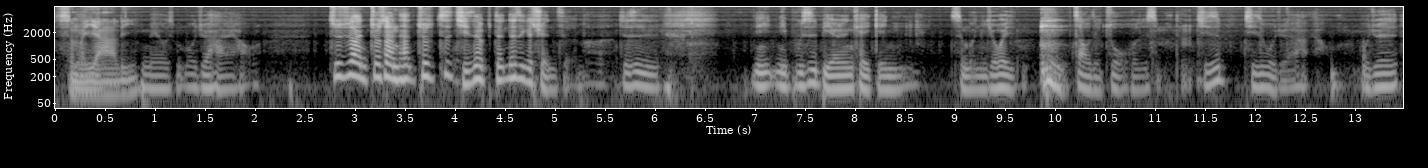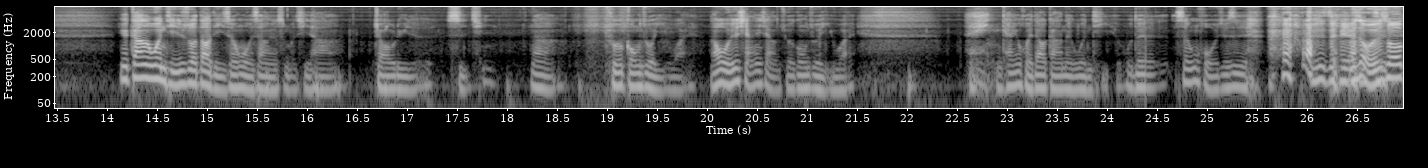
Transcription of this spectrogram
什么压力？没有什么，我觉得还好。就算就算他就这其实那那是一个选择嘛，就是你你不是别人可以给你什么，你就会 照着做或者什么的。其实其实我觉得还好。我觉得因为刚刚的问题是说，到底生活上有什么其他焦虑的事情？那除了工作以外，然后我就想一想，除了工作以外，哎，你看又回到刚刚那个问题，我的生活就是 就是这样。不是，我是说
